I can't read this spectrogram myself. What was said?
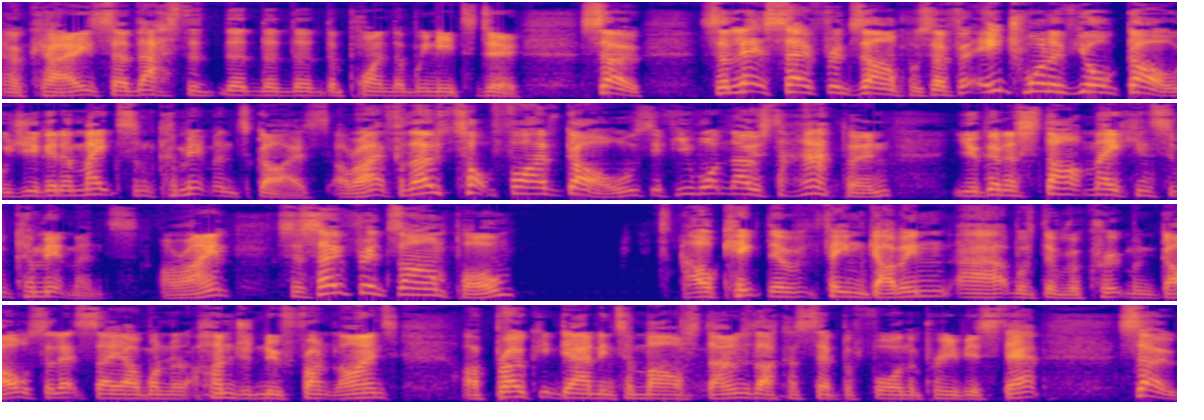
Okay, so that's the, the, the, the point that we need to do. So, so let's say, for example, so for each one of your goals, you're going to make some commitments, guys. All right, for those top five goals, if you want those to happen, you're going to start making some commitments. All right, so say, for example, I'll keep the theme going uh, with the recruitment goal. So let's say I want 100 new front lines. I've broken it down into milestones, like I said before in the previous step. So,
